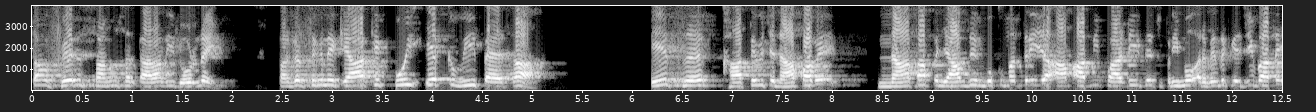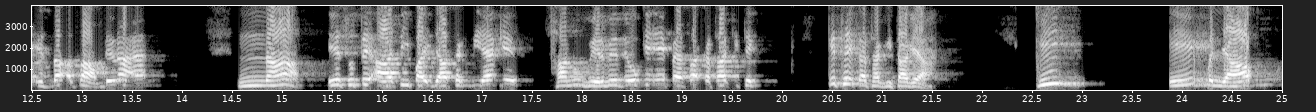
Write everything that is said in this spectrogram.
ਤਾਂ ਫਿਰ ਸਾਨੂੰ ਸਰਕਾਰਾਂ ਦੀ ਲੋੜ ਨਹੀਂ। ਪ੍ਰਗਟ ਸਿੰਘ ਨੇ ਕਿਹਾ ਕਿ ਕੋਈ ਇੱਕ ਵੀ ਪੈਸਾ ਇਸ ਖਾਤੇ ਵਿੱਚ ਨਾ ਪਾਵੇ, ਨਾ ਤਾਂ ਪੰਜਾਬ ਦੇ ਮੁੱਖ ਮੰਤਰੀ ਜਾਂ ਆਮ ਆਦਮੀ ਪਾਰਟੀ ਦੇ ਸੁਪਰੀਮੋ ਅਰਵਿੰਦ ਕੇਜਰੀਵਾਲ ਨੇ ਇਸ ਦਾ ਹਿਸਾਬ ਦੇਣਾ ਹੈ। ਨਾ ਇਸ ਉੱਤੇ ਆਰਟੀ ਪਾਈ ਜਾ ਸਕਦੀ ਹੈ ਕਿ ਸਾਨੂੰ ਵੇਰਵੇ ਦਿਓ ਕਿ ਇਹ ਪੈਸਾ ਇਕੱਠਾ ਕਿੱਥੇ ਕਿੱਥੇ ਇਕੱਠਾ ਕੀਤਾ ਗਿਆ। ਕੀ ਇਹ ਪੰਜਾਬ ਨੂੰ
